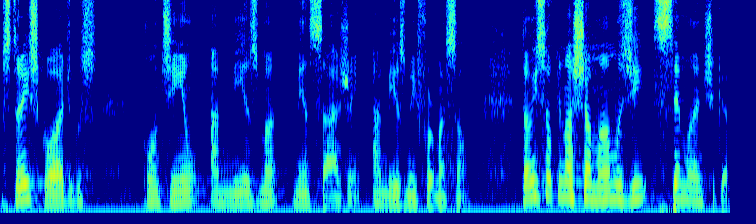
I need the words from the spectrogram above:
os três códigos continham a mesma mensagem, a mesma informação. Então, isso é o que nós chamamos de semântica.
